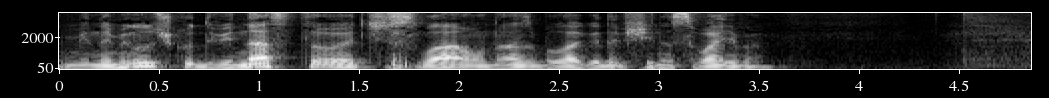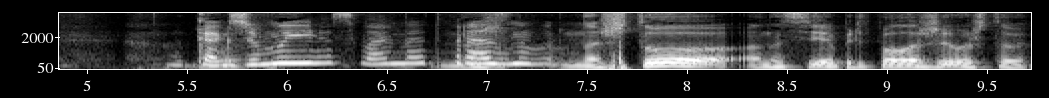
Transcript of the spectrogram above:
на минуточку 12 числа у нас была годовщина свадьбы. Как вот. же мы ее с вами отпраздновали? На, на что она себе предположила, что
